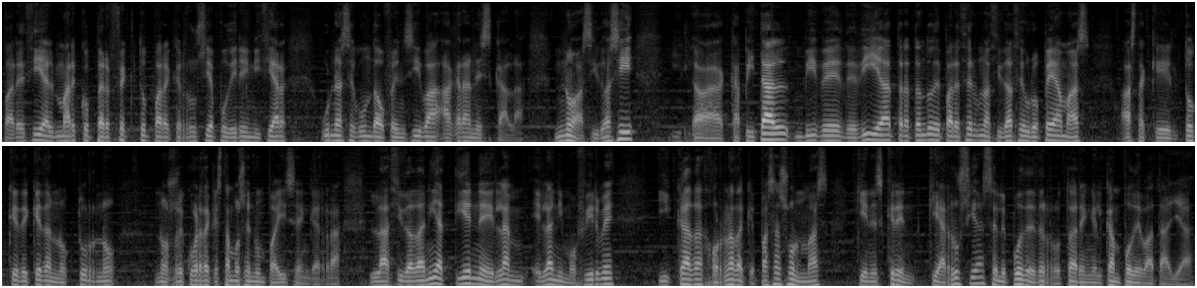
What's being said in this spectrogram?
parecía el marco perfecto para que Rusia pudiera iniciar una segunda ofensiva a gran escala. No ha sido así y la capital vive de día tratando de parecer una ciudad europea más hasta que el toque de queda nocturno nos recuerda que estamos en un país en guerra. La ciudadanía tiene el, el ánimo firme y cada jornada que pasa son más quienes creen que a Rusia se le puede derrotar en el campo de batalla.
